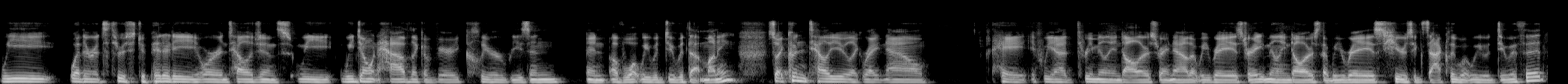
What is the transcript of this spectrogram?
we whether it's through stupidity or intelligence we we don't have like a very clear reason and of what we would do with that money. So i couldn't tell you like right now hey if we had $3 million right now that we raised or $8 million that we raised here's exactly what we would do with it.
